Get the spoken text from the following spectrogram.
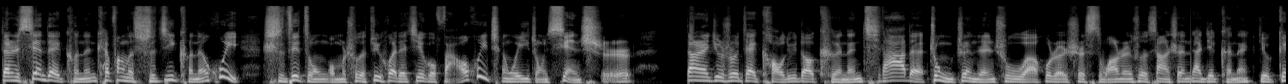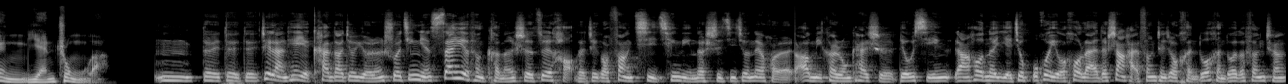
但是现在可能开放的时机可能会使这种我们说的最坏的结果反而会成为一种现实。当然，就是说，在考虑到可能其他的重症人数啊，或者是死亡人数的上升，那就可能就更严重了。嗯，对对对，这两天也看到，就有人说，今年三月份可能是最好的这个放弃清零的时机，就那会儿奥密克戎开始流行，然后呢，也就不会有后来的上海封城，就很多很多的封城，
